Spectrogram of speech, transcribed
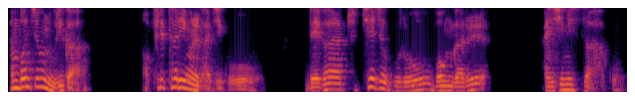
한 번쯤은 우리가 어, 필터링을 가지고 내가 주체적으로 뭔가를 관심 있어 하고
